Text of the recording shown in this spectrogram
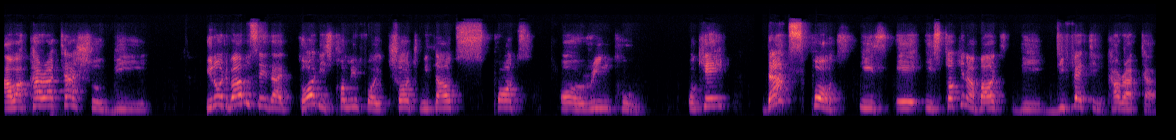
our character should be, you know, the Bible says that God is coming for a church without spot or wrinkle. Okay, that spot is a is talking about the defect in character.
